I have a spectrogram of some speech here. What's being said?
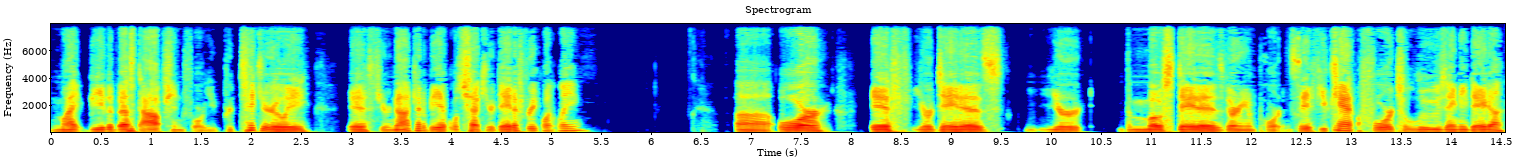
might be the best option for you, particularly if you're not going to be able to check your data frequently uh, or if your data is your the most data is very important. So if you can't afford to lose any data,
